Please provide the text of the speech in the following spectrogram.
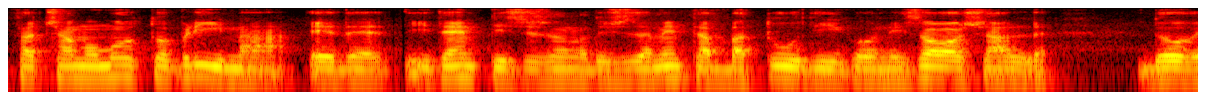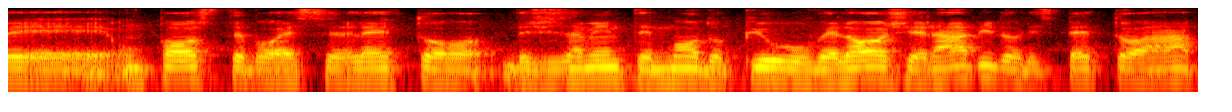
facciamo molto prima ed è, i tempi si sono decisamente abbattuti con i social, dove un post può essere letto decisamente in modo più veloce e rapido rispetto al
